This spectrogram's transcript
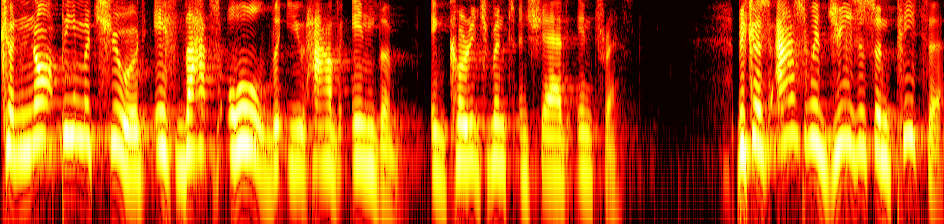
cannot be matured if that's all that you have in them encouragement and shared interest. Because as with Jesus and Peter,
